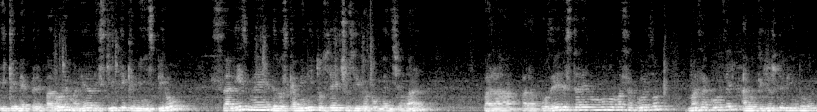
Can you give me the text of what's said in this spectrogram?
y que me preparó de manera distinta y que me inspiró salirme de los caminitos hechos y lo convencional para, para poder estar en un mundo más acuerdo, más acorde a lo que yo estoy viendo hoy.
